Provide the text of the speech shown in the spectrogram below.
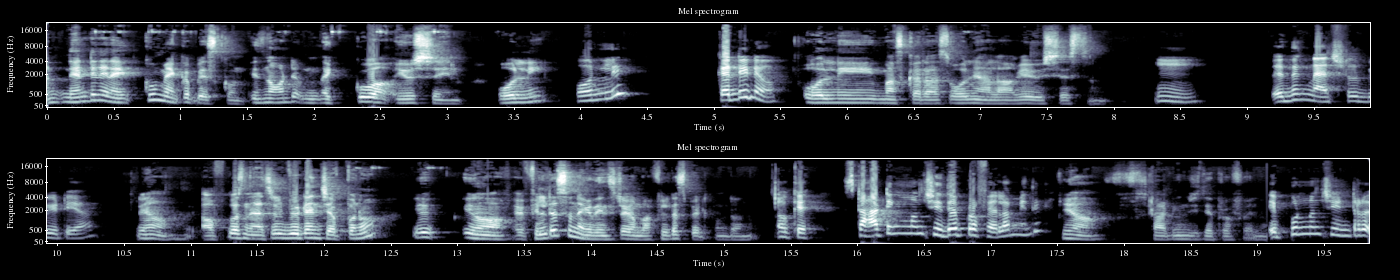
అంటే నేను ఎక్కువ మేకప్ వేసుకోను. ఇది నాట్ ఎక్కువ యూస్ చేయను. Only only continue only mascaras only అలాగే యూస్ చేస్తాను. ఎందుకు న్యాచురల్ బ్యూటీయా yeah of course natural beauty అని చెప్పను. ఫిల్టర్స్ ఉన్నాయి కదా ఇన్స్టాగ్రామ్ ఫిల్టర్స్ పెట్టుకుంటాను. ఓకే స్టార్టింగ్ నుంచి ఇదే ప్రొఫైలా మీది? యా స్టార్టింగ్ నుంచి ఇదే ప్రొఫైల్ ఎప్పటి నుంచి ఇంటర్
